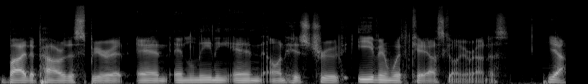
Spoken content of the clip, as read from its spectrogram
by the power of the Spirit and and leaning in on his truth, even with chaos going around us. Yeah.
